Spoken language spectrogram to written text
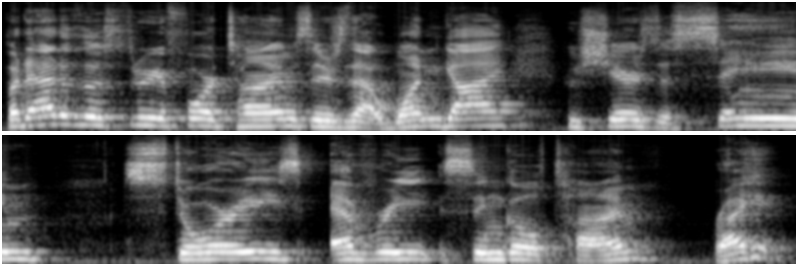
But out of those three or four times there's that one guy who shares the same stories every single time right?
